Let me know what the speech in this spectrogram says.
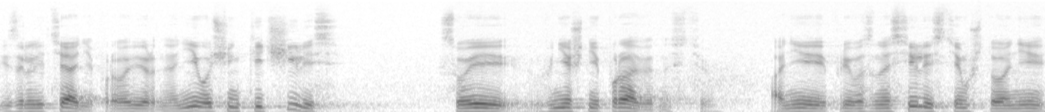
израильтяне правоверные, они очень кичились своей внешней праведностью. Они превозносились тем, что они,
